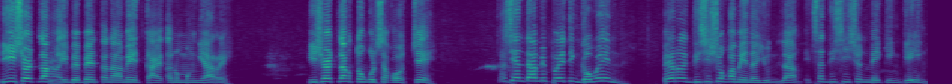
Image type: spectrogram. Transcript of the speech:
t-shirt lang ang ibebenta namin kahit anong mangyari. T-shirt lang tungkol sa kotse. Kasi ang daming pwedeng gawin. Pero nagdesisyon kami na yun lang. It's a decision-making game.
